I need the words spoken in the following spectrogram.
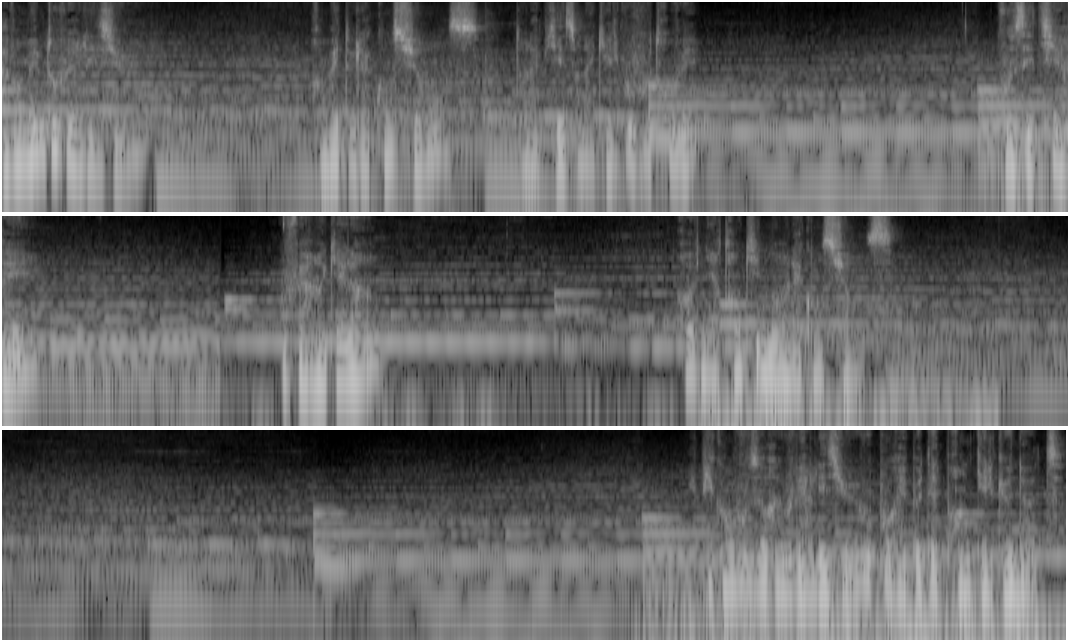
avant même d'ouvrir les yeux, remettre de la conscience dans la pièce dans laquelle vous vous trouvez. Vous étirer, vous faire un câlin, revenir tranquillement à la conscience. Quand vous aurez ouvert les yeux, vous pourrez peut-être prendre quelques notes.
